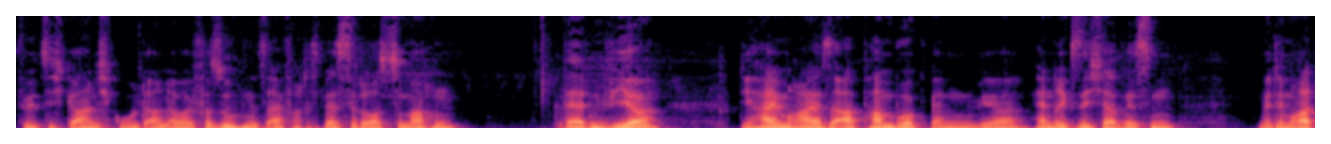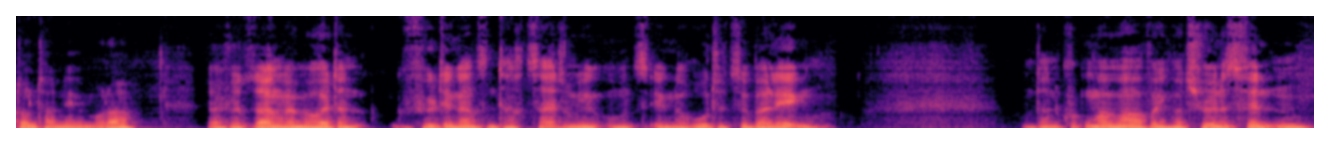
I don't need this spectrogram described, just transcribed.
Fühlt sich gar nicht gut an, aber wir versuchen jetzt einfach das Beste draus zu machen. Werden wir die Heimreise ab Hamburg, wenn wir Hendrik sicher wissen, mit dem Rad unternehmen, oder? ja ich würde sagen, wir haben ja heute dann gefühlt den ganzen Tag Zeit, um, um uns irgendeine Route zu überlegen. Und dann gucken wir mal, ob wir irgendwas Schönes finden.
